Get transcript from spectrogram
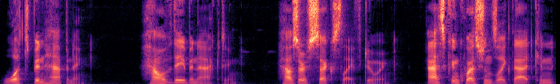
What's been happening? How have they been acting? How's our sex life doing? Asking questions like that can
